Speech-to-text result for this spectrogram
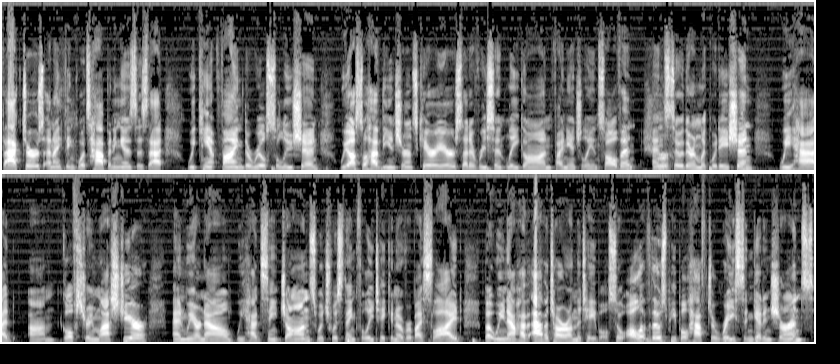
factors, and I think what's happening is is that we can't find the real solution. We also have the insurance carriers that have recently gone financially insolvent, Sure. and so they're in liquidation. We had um, Gulfstream last year, and we are now we had St. John's, which was thankfully taken over by Slide, but we now have Avatar on the table. So all of those people have to race and get insurance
